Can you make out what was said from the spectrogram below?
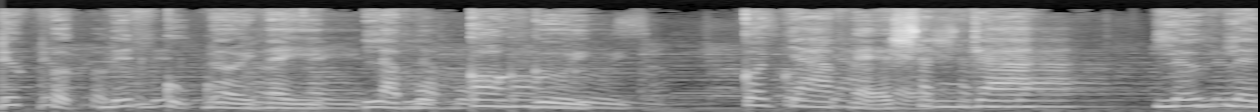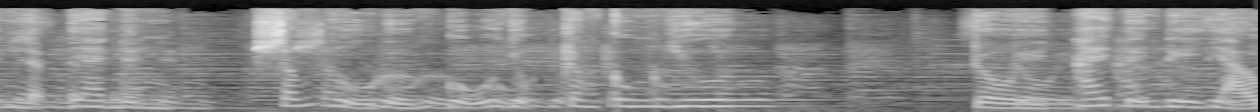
đức phật đến cuộc đời này là một con người. có cha mẹ sanh ra lớn lên lập gia đình sống thụ hưởng củ dục trong cung vua. rồi thái tử đi dạo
